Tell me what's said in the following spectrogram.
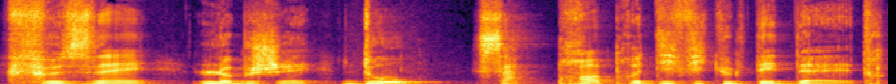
faisait l'objet. D'où sa propre difficulté d'être.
